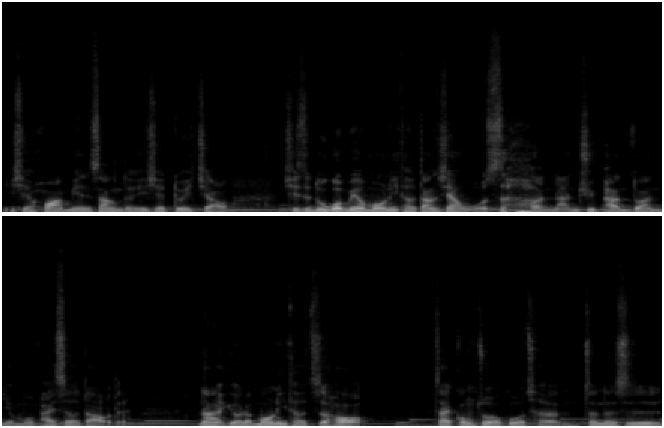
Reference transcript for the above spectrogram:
一些画面上的一些对焦，其实如果没有 monitor，当下我是很难去判断有没有拍摄到的。那有了 monitor 之后，在工作的过程真的是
